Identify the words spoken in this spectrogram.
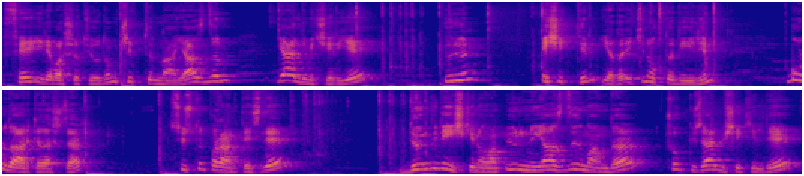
F ile başlatıyordum. Çift tırnağı yazdım. Geldim içeriye. Ürün eşittir ya da iki nokta diyelim. Burada arkadaşlar süslü parantezle döngü değişkeni olan ürünü yazdığım anda çok güzel bir şekilde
